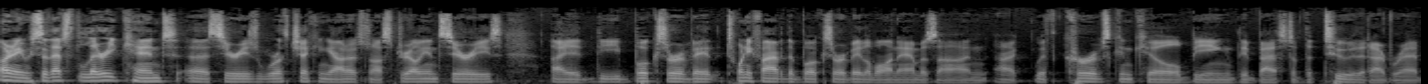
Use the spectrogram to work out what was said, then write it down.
right. anyway, so that's the Larry Kent uh, series, worth checking out. It's an Australian series. Uh, the books are available. Twenty-five of the books are available on Amazon, uh, with Curves Can Kill being the best of the two that I've read.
